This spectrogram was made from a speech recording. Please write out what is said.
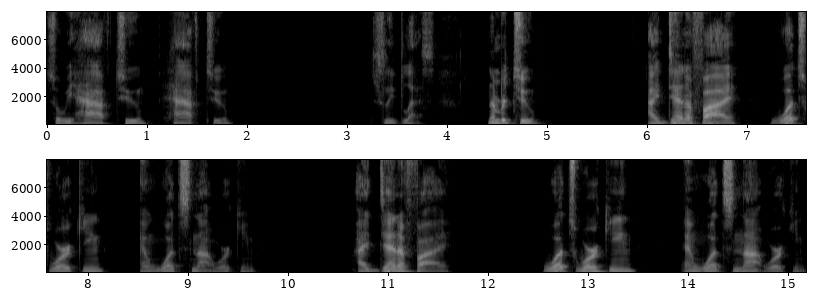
So we have to have to sleep less. Number 2, identify what's working and what's not working. Identify what's working and what's not working.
